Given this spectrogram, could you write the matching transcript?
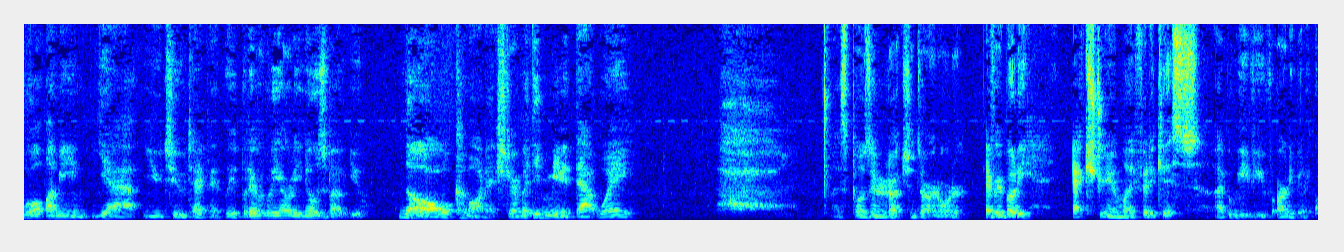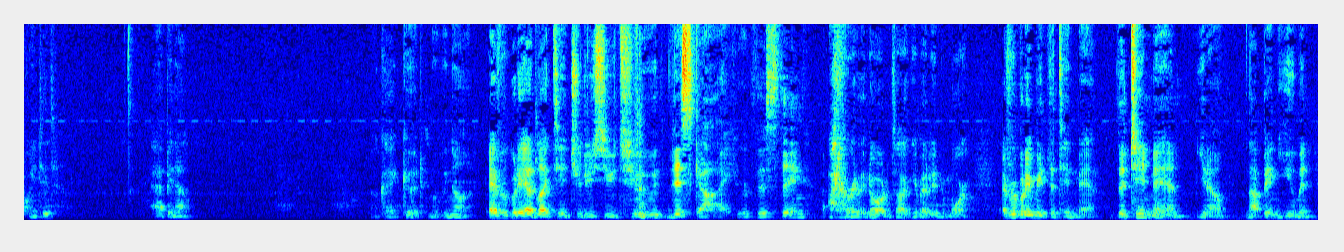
Well, I mean, yeah, you too, technically, but everybody already knows about you. No, come on, Extreme, I didn't mean it that way. I suppose introductions are in order. Everybody, Extreme Leviticus, I believe you've already been acquainted. Happy now? Okay, good. Moving on. Everybody, I'd like to introduce you to this guy, or this thing. I don't really know what I'm talking about anymore. Everybody meet the Tin Man. The Tin Man, you know, not being human,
